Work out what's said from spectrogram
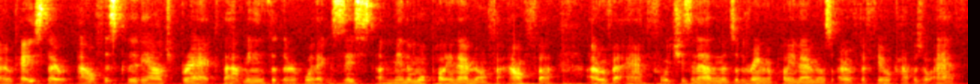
Okay, so alpha is clearly algebraic. That means that there will exist a minimal polynomial for alpha over f, which is an element of the ring of polynomials over the field capital F.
